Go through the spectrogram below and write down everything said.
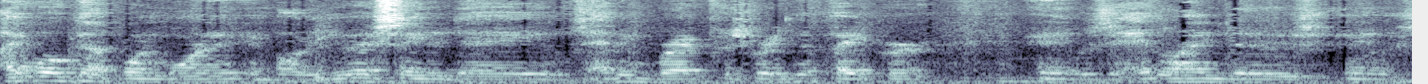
I woke up one morning and bought a USA Today and was having breakfast, reading the paper, and it was the headline news, and it was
